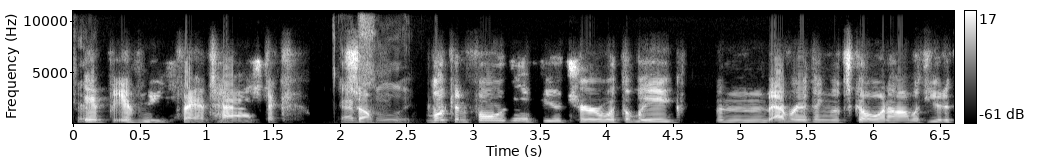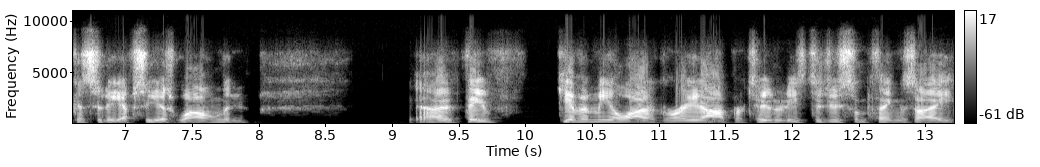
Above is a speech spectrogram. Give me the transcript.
Sure. it, it'd be fantastic So- Absolutely. looking forward to the future with the league and everything that's going on with Utica City FC as well. And uh, they've given me a lot of great opportunities to do some things I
